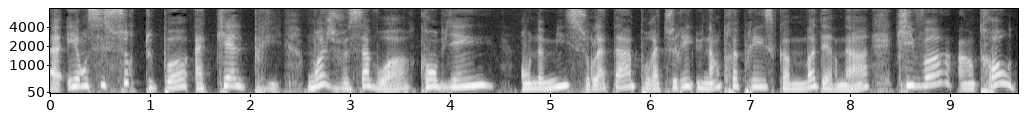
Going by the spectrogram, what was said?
euh, et on sait surtout pas à quel prix. Moi, je veux savoir combien on a mis sur la table pour attirer une entreprise comme Moderna qui va, entre autres,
